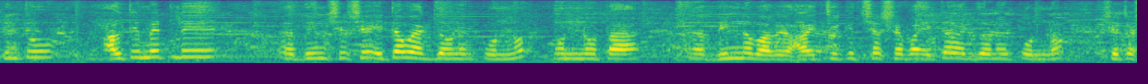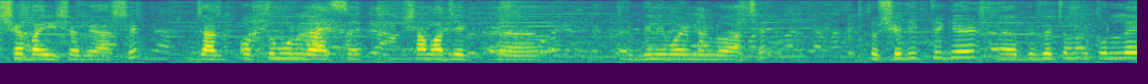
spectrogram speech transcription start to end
কিন্তু আলটিমেটলি দিন শেষে এটাও এক ধরনের পণ্য। পণ্যটা ভিন্নভাবে হয়। চিকিৎসা সেবা এটাও এক ধরনের পণ্য। সেটা সেবা হিসাবে আসে, যার অর্থমূল্য আছে, সামাজিক বিনিময় মূল্য আছে। তো সেদিক থেকে বিবেচনা করলে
